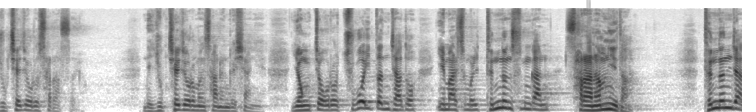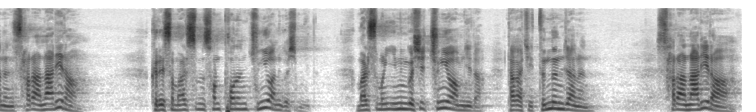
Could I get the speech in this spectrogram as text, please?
육체적으로 살았어요. 근데 육체적으로만 사는 것이 아니에요. 영적으로 죽어 있던 자도 이 말씀을 듣는 순간 살아납니다. 듣는 자는 살아나리라. 그래서 말씀 선포는 중요한 것입니다. 말씀을 읽는 것이 중요합니다. 다 같이 듣는 자는 살아나리라.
